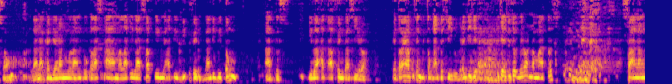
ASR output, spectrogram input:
sama. Lah nak ganjaran mulangku kelas A malah ilasab ini ati dikfin nganti pitung atus. Ila at afin kasiro. Ketoknya aku sing pitung atus sih, berarti cek susuk biro enam atus sangang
